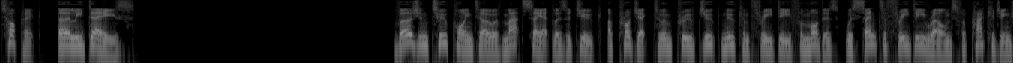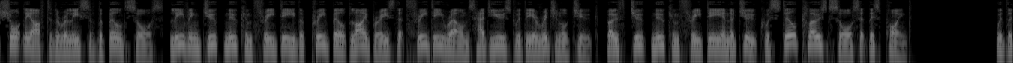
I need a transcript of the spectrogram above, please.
Topic: Early days. Version 2.0 of Matt Saettler's A Duke, a project to improve Duke Nukem 3D for modders, was sent to 3D Realms for packaging shortly after the release of the build source, leaving Duke Nukem 3D the pre-built libraries that 3D Realms had used with the original Duke. Both Duke Nukem 3D and EDuke were still closed source at this point, with the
